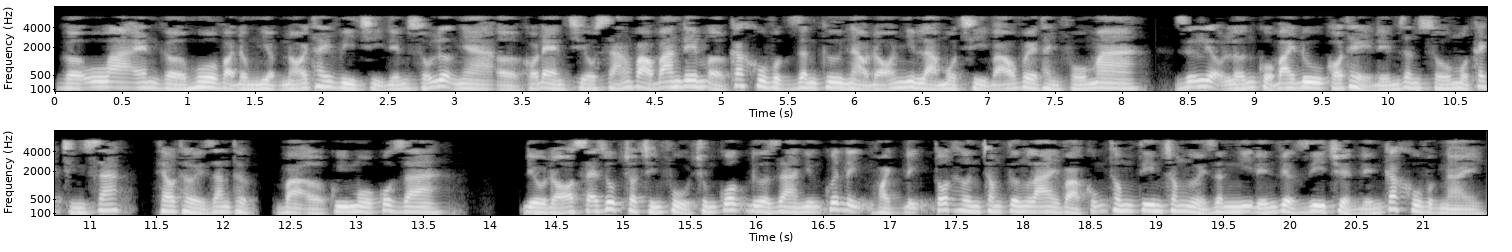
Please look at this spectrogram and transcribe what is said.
GUANG mua và đồng nghiệp nói thay vì chỉ đếm số lượng nhà ở có đèn chiếu sáng vào ban đêm ở các khu vực dân cư nào đó như là một chỉ báo về thành phố ma, dữ liệu lớn của Baidu có thể đếm dân số một cách chính xác, theo thời gian thực, và ở quy mô quốc gia. Điều đó sẽ giúp cho chính phủ Trung Quốc đưa ra những quyết định hoạch định tốt hơn trong tương lai và cũng thông tin cho người dân nghĩ đến việc di chuyển đến các khu vực này.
